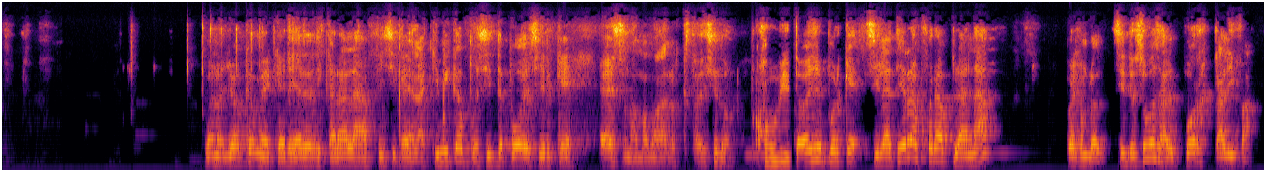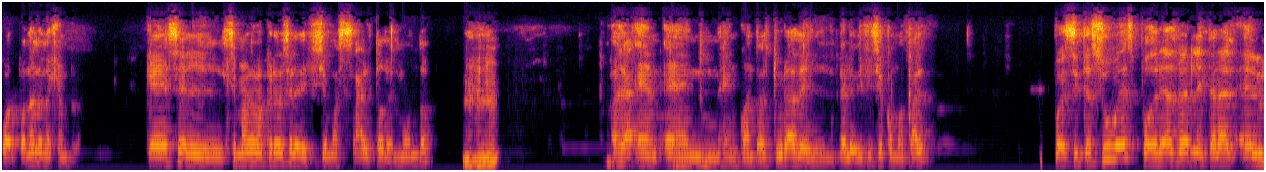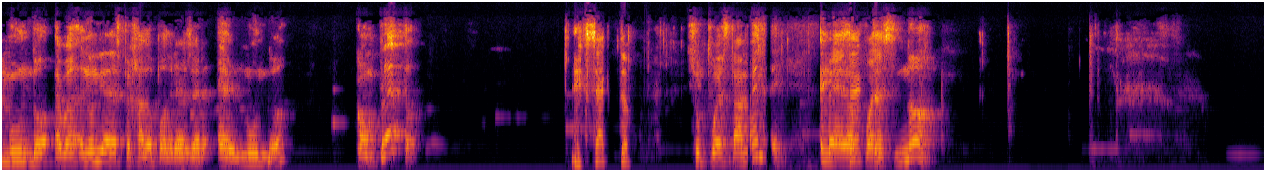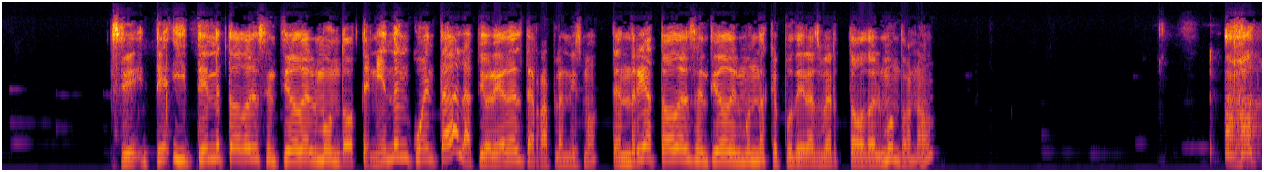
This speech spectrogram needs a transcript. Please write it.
Bueno, yo que me quería dedicar a la física y a la química, pues sí te puedo decir que es una mamada lo que está diciendo. Obvio. Te voy a decir por qué. Si la Tierra fuera plana, por ejemplo, si te subes al Burj Khalifa, por poner un ejemplo, que es el, si mal no me acuerdo, es el edificio más alto del mundo, o sea, en, en, en cuanto a altura del, del edificio como tal, pues si te subes podrías ver literal el mundo, eh, bueno, en un día despejado podrías ver el mundo completo, Exacto. Supuestamente, pero Exacto. pues no. Sí, y tiene todo el sentido del mundo, teniendo en cuenta la teoría del terraplanismo, tendría todo el sentido del mundo que pudieras ver todo el mundo, ¿no? Ajá,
